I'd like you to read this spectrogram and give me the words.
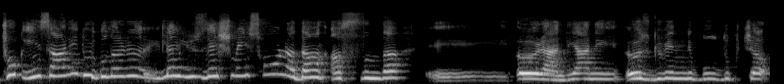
çok insani duygularıyla yüzleşmeyi sonradan aslında e, öğrendi. Yani özgüvenini buldukça,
